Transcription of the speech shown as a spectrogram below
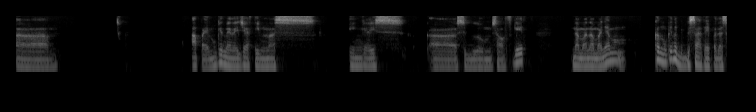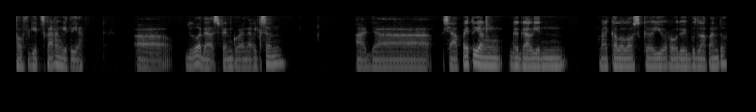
uh, apa ya mungkin manajer timnas Inggris uh, sebelum Southgate nama-namanya kan mungkin lebih besar daripada Southgate sekarang gitu ya. Uh, dulu ada Sven Goran Eriksson, ada siapa itu yang gagalin mereka lolos ke Euro 2008 tuh?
